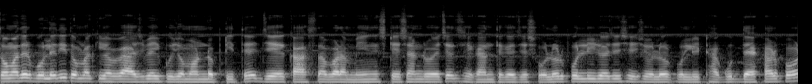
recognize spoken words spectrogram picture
তোমাদের বলে দিই, তোমরা কীভাবে আসবে এই পুজো মণ্ডপটিতে। যে কাঁসাপাড়া মেন স্টেশন রয়েছে, সেখান থেকে যে ষোলোর পল্লী রয়েছে, সেই ষোলোর পল্লী ঠাকুর দেখার পর,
